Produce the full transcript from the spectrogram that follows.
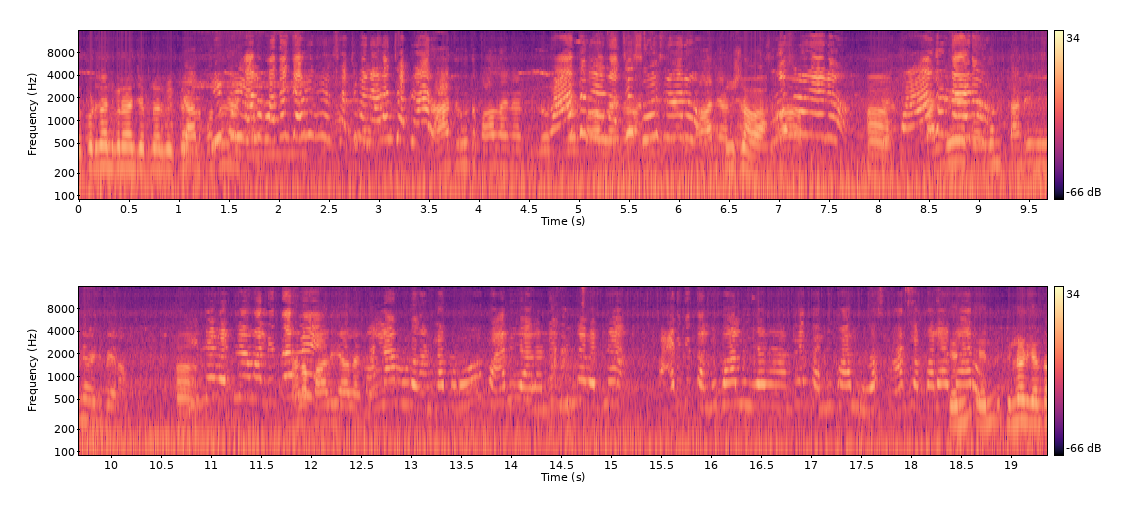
ఎప్పుడు చనిపోయినారని చెప్పినారు మీకు? రాత్రి పాలు చూసినావా? కొడుకుని తండ్రి నేనే పెట్టిపోయినాం. మళ్ళా పాలు ఇవ్వాలంటే మళ్ళా మూడు గంటలప్పుడు పాలు ఇవ్వాలంటే నిన్న పెట్టిన. ఆడికి తల్లి పాలు ఇవ్వాలంటే తల్లి పాలు ఇవ్వ సార్ చెప్పలేదు ఎన్ని ఎన్ని పిల్లోడికి ఎంత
